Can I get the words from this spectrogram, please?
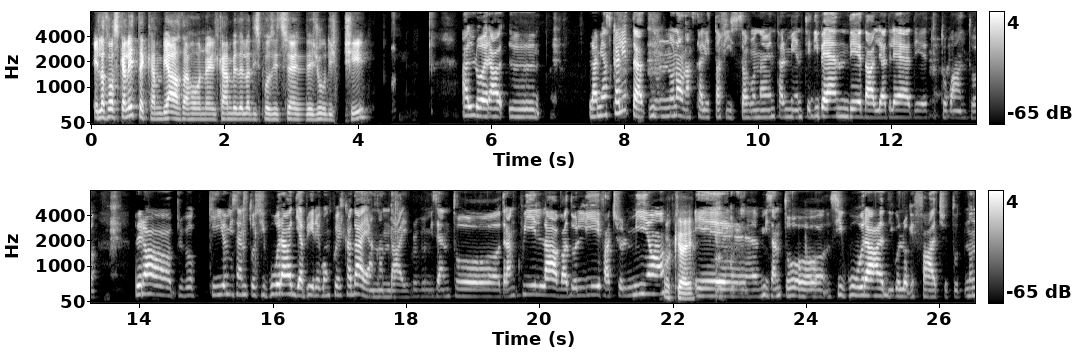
E la tua scaletta è cambiata con il cambio della disposizione dei giudici? Allora, eh, la mia scaletta non ho una scaletta fissa fondamentalmente, dipende dalle atlete e tutto quanto però proprio che io mi sento sicura di aprire con quel kata è Annandai, proprio mi sento tranquilla, vado lì, faccio il mio okay. e mi sento sicura di quello che faccio, non,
